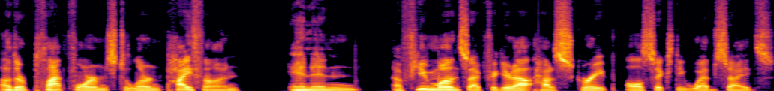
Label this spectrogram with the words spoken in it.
other platforms to learn Python. And in a few months, I figured out how to scrape all 60 websites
